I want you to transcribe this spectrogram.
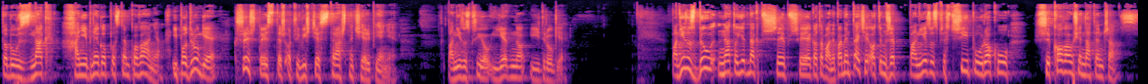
to był znak haniebnego postępowania. I po drugie, krzyż to jest też oczywiście straszne cierpienie. Pan Jezus przyjął jedno i drugie. Pan Jezus był na to jednak przy, przygotowany. Pamiętajcie o tym, że Pan Jezus przez 3,5 roku szykował się na ten czas.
